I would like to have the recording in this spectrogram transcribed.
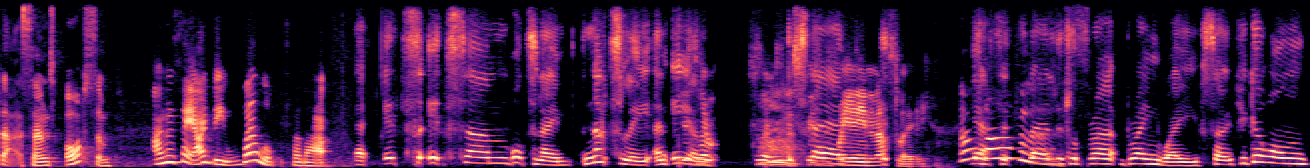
That sounds awesome. I'm going to say I'd be well up for that. Uh, It's it's um what's her name? Natalie and Ian. So, so it's by Ian and Natalie. Oh, Yes, it's their little bra- brainwave. So if you go on,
